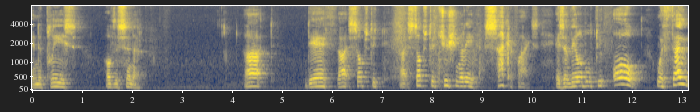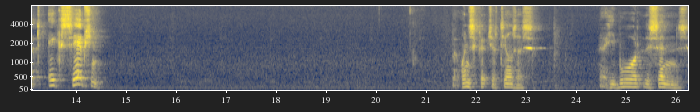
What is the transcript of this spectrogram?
in the place of the sinner. That death, that, substi- that substitutionary sacrifice is available to all without exception. One scripture tells us that he bore the sins,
